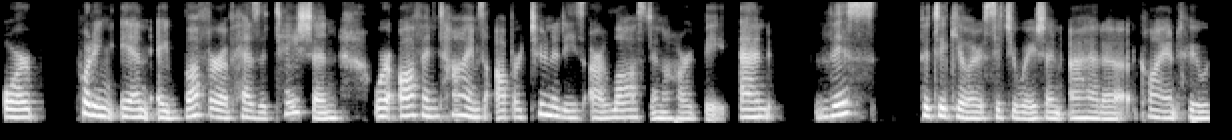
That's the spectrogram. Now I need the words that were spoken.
or putting in a buffer of hesitation where oftentimes opportunities are lost in a heartbeat. And this particular situation i had a client who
